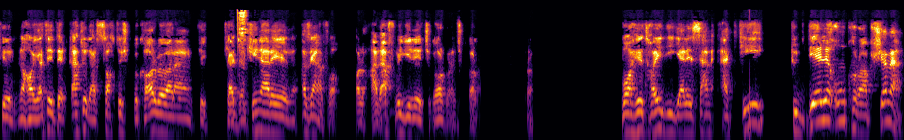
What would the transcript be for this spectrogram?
که نهایت دقت رو در ساختش به کار ببرن که کجاکی نره از این حرفا. حالا هدف بگیره چیکار کنه چیکار واحد های دیگر صنعتی تو دل اون کراپشنن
